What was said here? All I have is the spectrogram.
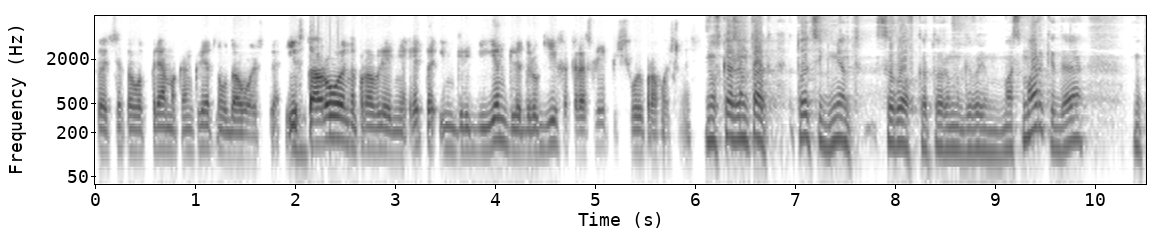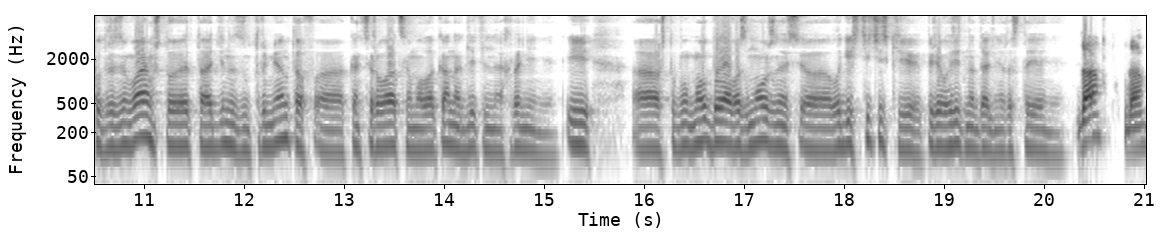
то есть это вот прямо конкретно удовольствие. И второе направление – это ингредиент для других отраслей пищевой промышленности. Ну, скажем так, тот сегмент сыров, который мы говорим, масс-марки, да, мы подразумеваем, что это один из инструментов э, консервации молока на длительное хранение. И чтобы была возможность а, логистически перевозить на дальние расстояния. Да, да.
